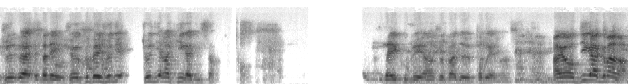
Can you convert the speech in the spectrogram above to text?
Je, Attendez, je vais couper, je veux, dire, je veux dire à qui il a dit ça. J'avais coupé, hein, je veux pas de problème. Hein. Alors, dit Gmara.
